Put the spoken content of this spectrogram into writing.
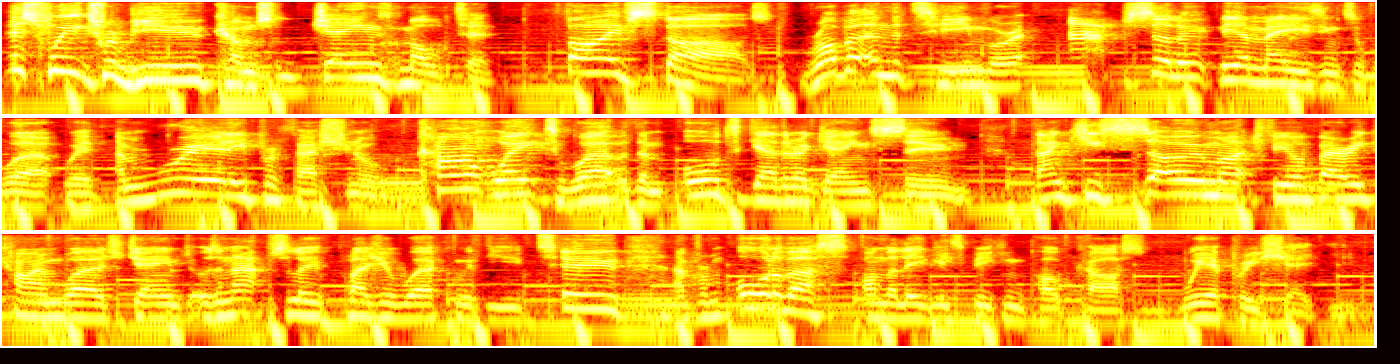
This week's review comes from James Moulton five stars. Robert and the team were absolutely amazing to work with and really professional. Can't wait to work with them all together again soon. Thank you so much for your very kind words, James. It was an absolute pleasure working with you too. And from all of us on the Legally Speaking podcast, we appreciate you.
